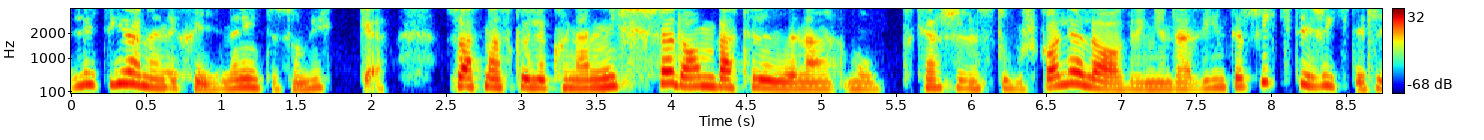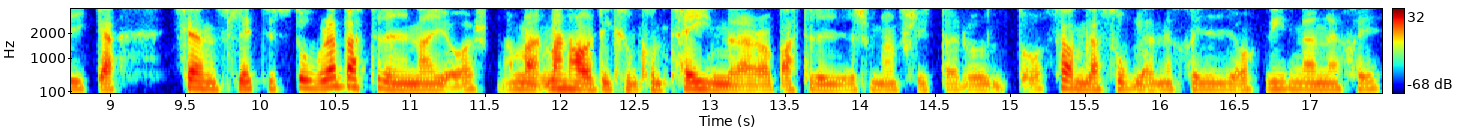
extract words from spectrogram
lite grann energi men inte så mycket. Så att man skulle kunna nischa de batterierna mot kanske den storskaliga lagringen där det inte är riktigt, riktigt lika känsligt hur stora batterierna görs. Man, man har liksom containrar av batterier som man flyttar runt och samlar solenergi och vindenergi.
